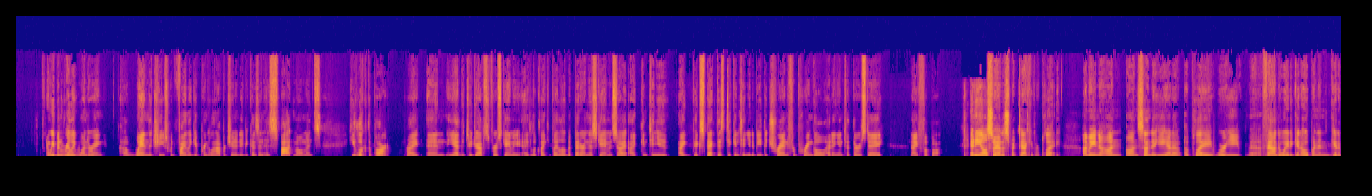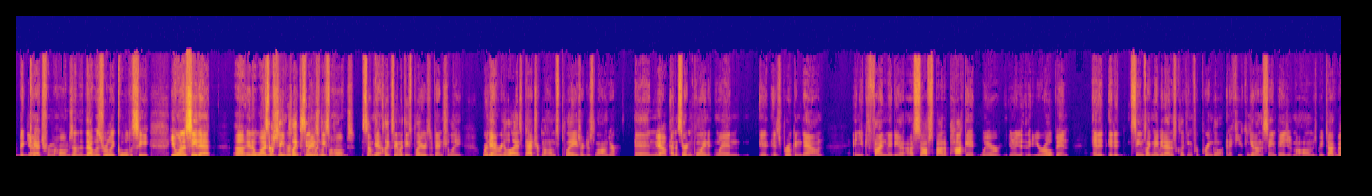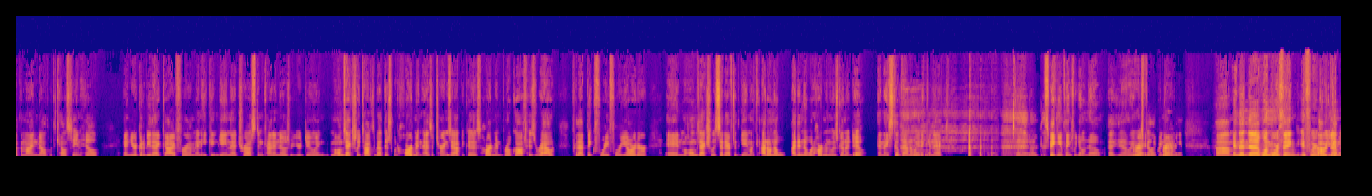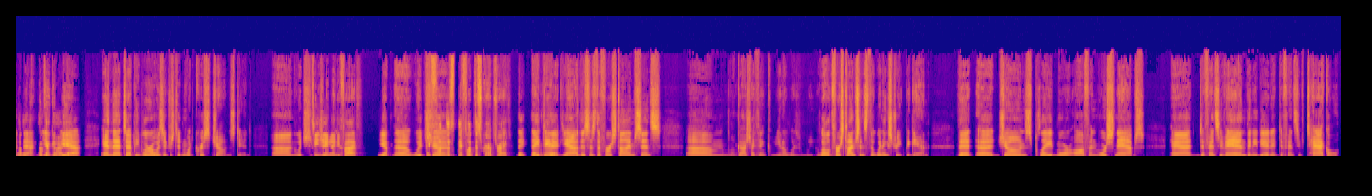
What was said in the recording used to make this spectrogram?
And we've been really wondering uh, when the Chiefs would finally give Pringle an opportunity because in his spot moments, he looked the part, right? And he had the two drops the first game. He, it looked like he played a little bit better in this game. And so I, I continue, I expect this to continue to be the trend for Pringle heading into Thursday night football. And he also had a spectacular play. I mean, on on Sunday he had a, a play where he uh, found a way to get open and get a big Yeah. catch from Mahomes, and that was really cool to see. You want to see that uh, in a wide Something receiver that plays with with these Mahomes. Something Yeah. clicks in with these players eventually where Yeah. they realize Patrick Mahomes' plays are just longer. And Yeah. at a certain point when it is broken down and you could find maybe a, a soft spot, a pocket where you know you're open and it, it it seems like maybe that is clicking for Pringle. And if you can get on the same page of Mahomes, we talk about the mind meld with Kelce and Hill, and you're going to be that guy for him, and he can gain that trust and kind of knows what you're doing. Mahomes actually talked about this with Hardman, as it turns mm. out, because Hardman broke off his route for that big 44 yarder. And Mahomes actually said after the game, like, I don't know, I didn't know what Hardman was going to do. And they still found a way to connect. and uh, speaking of things we don't know, uh, you know, we always Right, feel like we know right. everything. Um, And then uh, one more thing, if we're, Oh, we're done with that. thing. Okay, Yeah, go ahead, Yeah, yeah. and that uh, people are always interested in what Chris Jones did, uh, which CJ 95. Yep, uh, which They uh, flipped, the, they flipped the script, right? They they did, yeah. This is the first time since um, well, gosh, I think you know was well the first time since the winning streak began that uh, Jones played more often, more snaps at defensive end than he did at defensive tackle.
